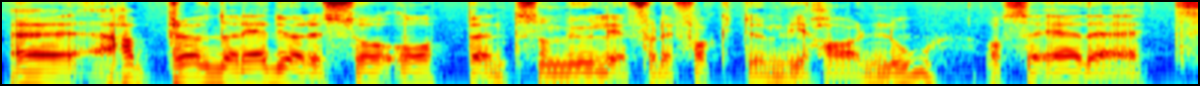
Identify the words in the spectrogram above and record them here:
Jeg har prøvd å redegjøre så åpent som mulig for det faktum vi har nå, og så er det et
